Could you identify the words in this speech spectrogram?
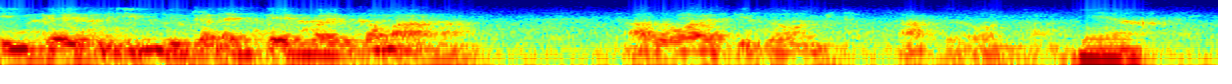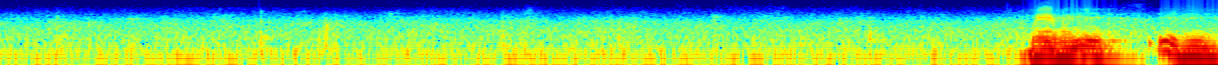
In case if you can escape by karma, otherwise keep on after all time. Yeah. Maybe it is it is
